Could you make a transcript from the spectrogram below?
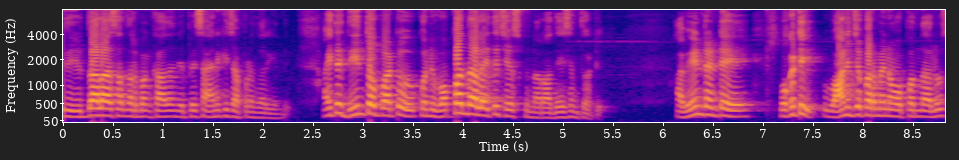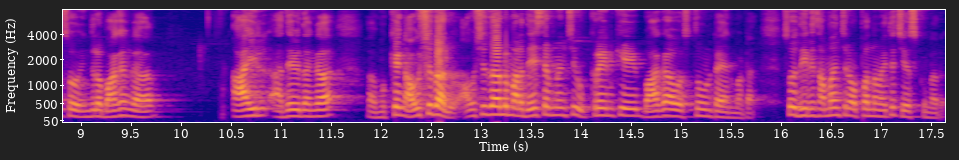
ఇది యుద్ధాల సందర్భం కాదని చెప్పేసి ఆయనకి చెప్పడం జరిగింది. అయితే దీంతో పాటు కొన్ని ఒప్పందాలు అయితే చేసుకున్నారు ఆ దేశంతో అవేంటంటే ఒకటి వాణిజ్యపరమైన ఒప్పందాలు. సో ఇందులో భాగంగా ఆయిల్ అదేవిధంగా ముఖ్యంగా ఔషధాలు. ఔషధాలు మన దేశం నుంచి ఉక్రెయిన్కి బాగా వస్తూ ఉంటాయన్నమాట. సో దీనికి సంబంధించిన ఒప్పందం అయితే చేసుకున్నారు.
